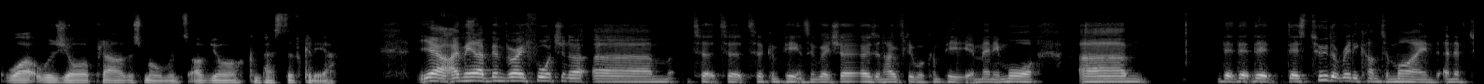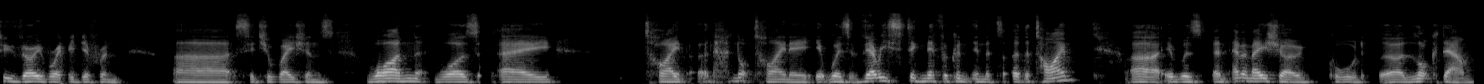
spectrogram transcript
What was your proudest moment of your competitive career? Yeah, I mean, I've been very fortunate um, to, to to compete in some great shows, and hopefully, we'll compete in many more. Um, there's two that really come to mind, and they're two very very different uh, situations. One was a tiny, not tiny. It was very significant in the at the time. Uh, it was an MMA show called uh, Lockdown,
